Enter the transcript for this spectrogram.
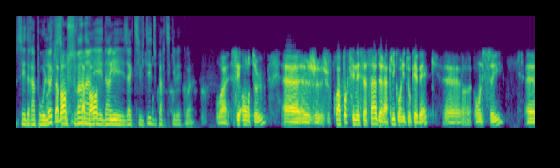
ces drapeaux-là, qui sont souvent dans les, activités du Parti québécois. Ouais, c'est honteux. Euh, je ne crois pas que c'est nécessaire de rappeler qu'on est au Québec. Euh, on le sait. Euh,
